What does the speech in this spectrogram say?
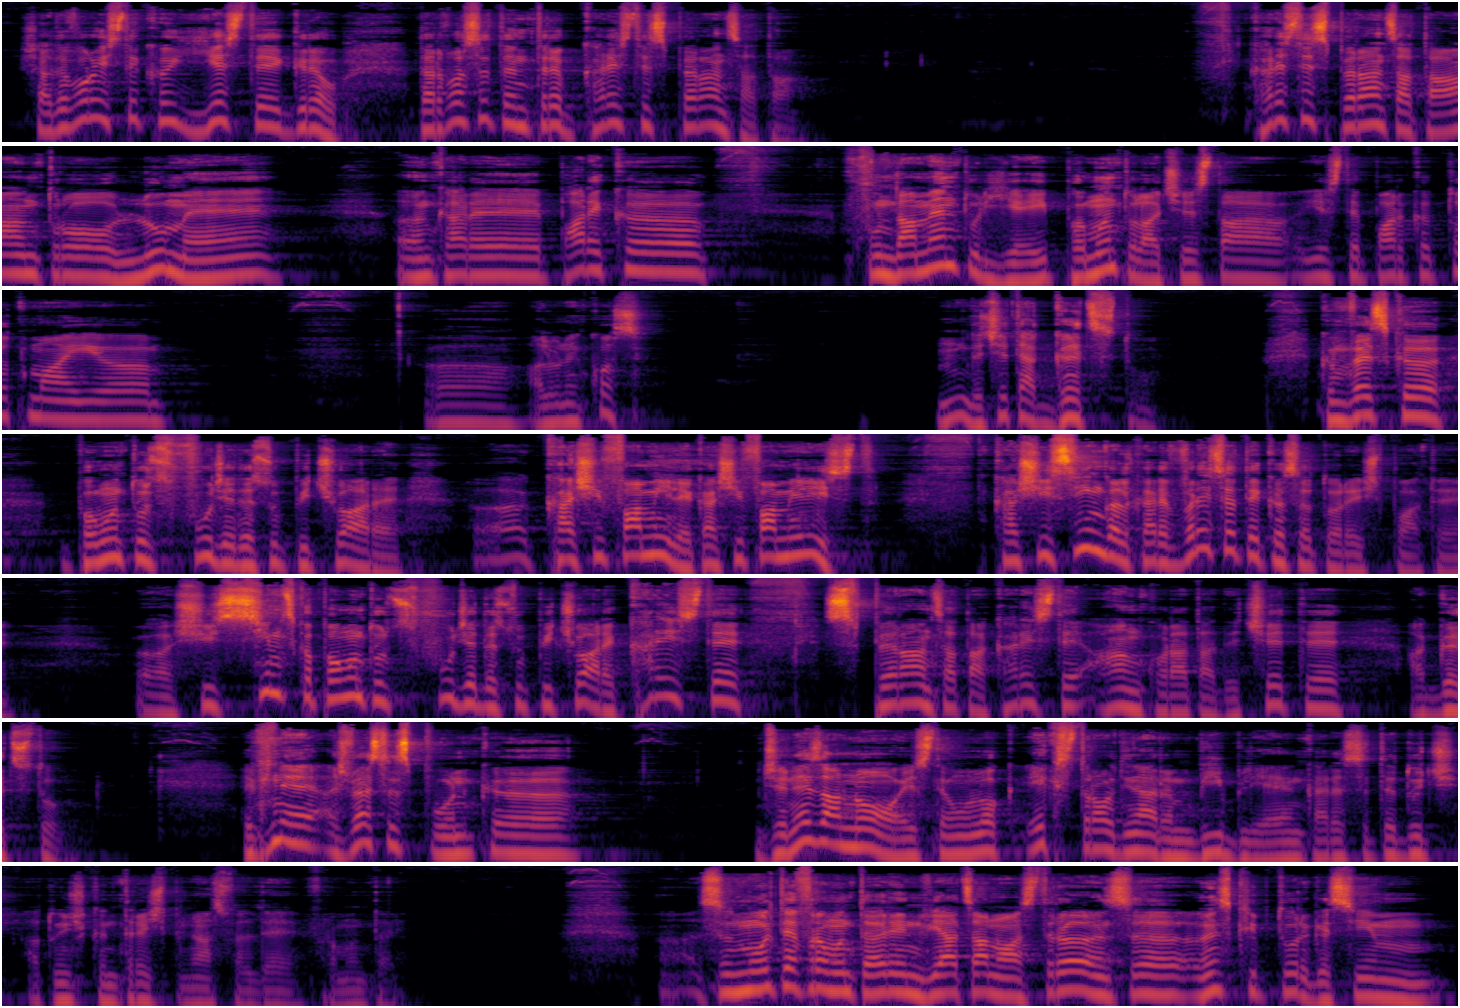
Și adevărul este că este greu. Dar vreau să te întreb, care este speranța ta? Care este speranța ta într-o lume în care pare că fundamentul ei, pământul acesta, este parcă tot mai uh, uh, alunecos. Hmm? De ce te agăți tu? Când vezi că pământul îți fuge de sub picioare, uh, ca și familie, ca și familist, ca și single care vrei să te căsătorești, poate, uh, și simți că pământul îți fuge de sub picioare, care este speranța ta? Care este ancora ta? De ce te agăți tu? E bine, aș vrea să spun că Geneza 9 este un loc extraordinar în Biblie în care să te duci atunci când treci prin astfel de frământări. Sunt multe frământări în viața noastră, însă în Scripturi găsim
